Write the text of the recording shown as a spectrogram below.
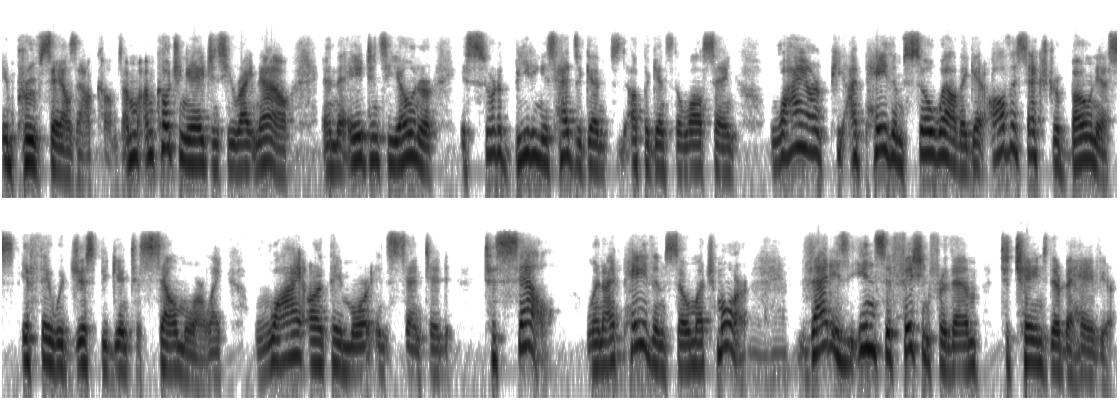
improve sales outcomes. I'm, I'm coaching an agency right now, and the agency owner is sort of beating his heads against up against the wall, saying, "Why aren't P- I pay them so well? They get all this extra bonus if they would just begin to sell more. Like, why aren't they more incented to sell when I pay them so much more?" Mm-hmm. That is insufficient for them to change their behavior.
